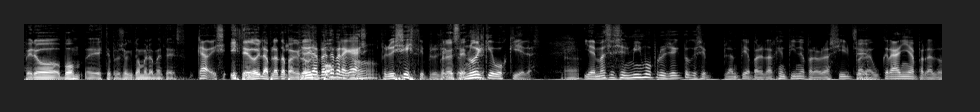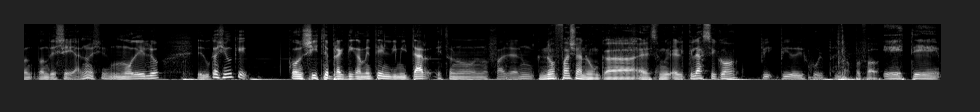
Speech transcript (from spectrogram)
pero vos eh, este proyecto me lo metés. Claro, es- y este- te doy la plata para que te lo doy la plata para que hagas, ¿no? pero es este proyecto, es no este. el que vos quieras. Ah. Y además es el mismo proyecto que se plantea para la Argentina, para Brasil, Sí. para Ucrania, para don- donde sea, ¿no? Es un modelo de educación que consiste prácticamente en limitar, esto no, no falla nunca. No falla nunca. Es un- el clásico. Pi- pido disculpas. No, por favor. Este,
